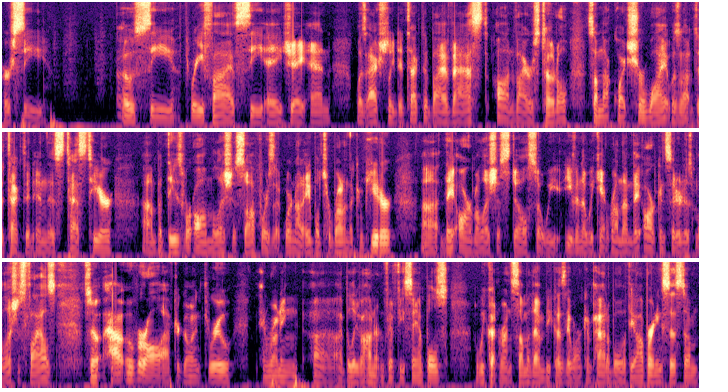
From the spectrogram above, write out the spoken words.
or C OC35CAJN was actually detected by Avast on VirusTotal, so I'm not quite sure why it was not detected in this test here. Um, but these were all malicious softwares that we're not able to run on the computer. Uh, they are malicious still, so we even though we can't run them, they are considered as malicious files. So overall, after going through and running, uh, I believe, 150 samples, we couldn't run some of them because they weren't compatible with the operating system.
